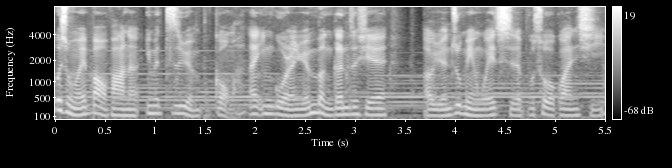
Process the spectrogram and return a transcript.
为什么会爆发呢？因为资源不够嘛。那英国人原本跟这些呃原住民维持的不错关系。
